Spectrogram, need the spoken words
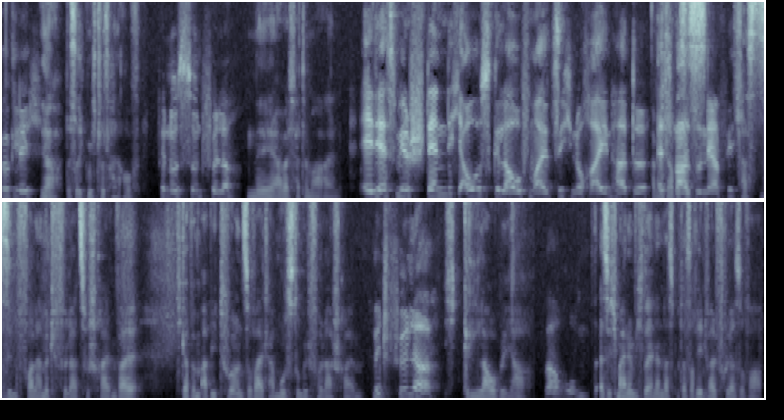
wirklich. Ja, das regt mich total auf. Benutzt du einen Füller? Nee, aber ich hatte mal einen. Ey, der ist mir ständig ausgelaufen, als ich noch einen hatte. Aber es glaub, war es so nervig. Fast sinnvoller mit Füller zu schreiben, weil ich glaube im Abitur und so weiter musst du mit Füller schreiben. Mit Füller? Ich glaube ja. Warum? Also ich meine mich zu erinnern, dass das auf jeden Fall früher so war.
